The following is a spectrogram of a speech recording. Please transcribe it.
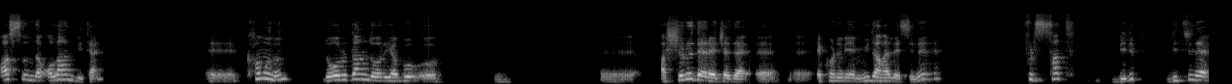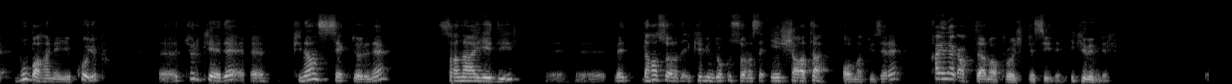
aslında olan biten e, kamunun doğrudan doğruya bu e, aşırı derecede e, e, ekonomiye müdahalesini fırsat bilip vitrine bu bahaneyi koyup e, Türkiye'de e, finans sektörüne sanayi değil e, e, ve daha sonra da 2009 sonrası inşaata olmak üzere kaynak aktarma projesiydi 2001. E,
